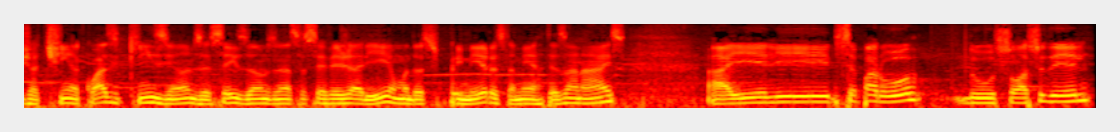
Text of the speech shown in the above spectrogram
já tinha quase 15 anos, 16 anos nessa cervejaria, uma das primeiras também artesanais. Aí ele separou do sócio dele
